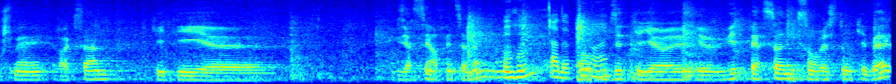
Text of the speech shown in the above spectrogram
au chemin Roxane, qui était exercé en fin de semaine. Mm-hmm. Adopté, Vous dites qu'il y, a huit personnes qui sont restées au Québec.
